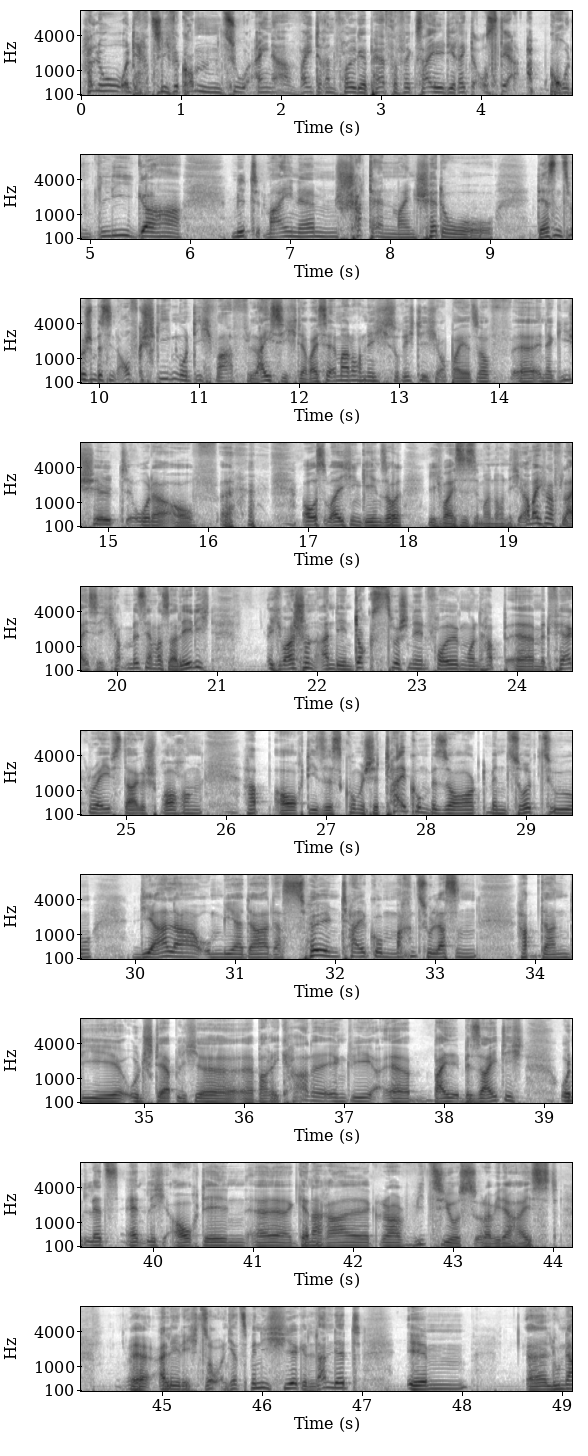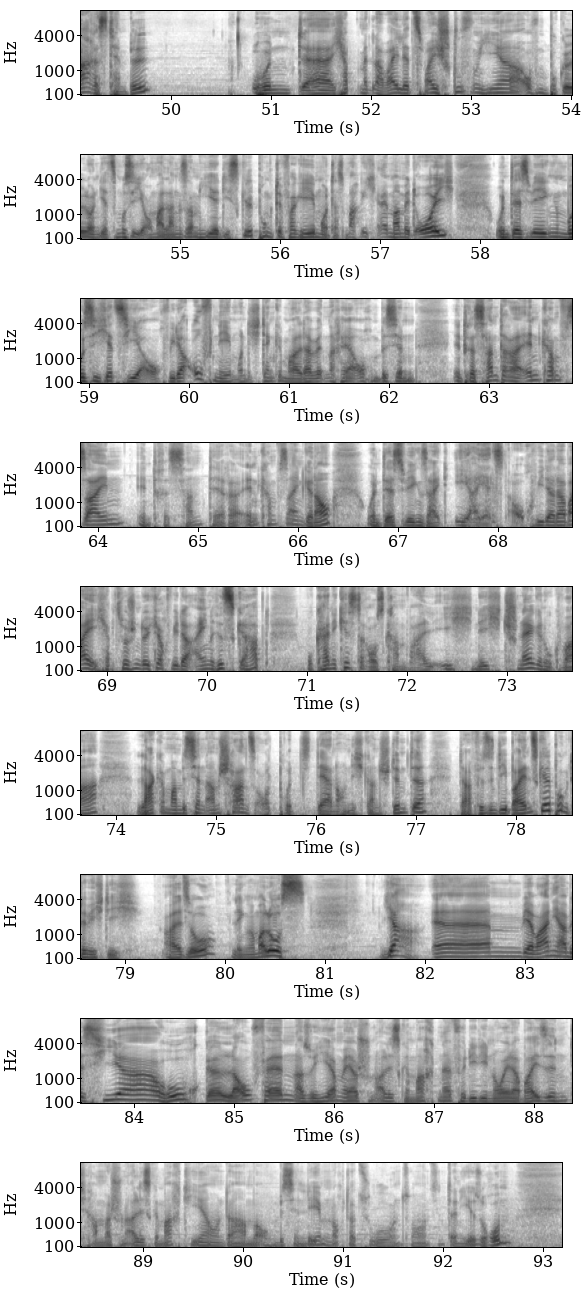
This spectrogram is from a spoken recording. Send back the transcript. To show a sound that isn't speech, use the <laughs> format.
Hallo und herzlich willkommen zu einer weiteren Folge Path of Exile direkt aus der Abgrundliga mit meinem Schatten, mein Shadow. Der ist inzwischen ein bisschen aufgestiegen und ich war fleißig. Der weiß ja immer noch nicht so richtig, ob er jetzt auf äh, Energieschild oder auf äh, <laughs> Ausweichen gehen soll. Ich weiß es immer noch nicht, aber ich war fleißig. Habe ein bisschen was erledigt ich war schon an den Docks zwischen den Folgen und habe äh, mit Fairgraves da gesprochen, habe auch dieses komische Talkum besorgt, bin zurück zu Diala, um mir da das Höllentalkum machen zu lassen, habe dann die unsterbliche äh, Barrikade irgendwie äh, bei, beseitigt und letztendlich auch den äh, General Gravitius oder wie der heißt äh, erledigt. So, und jetzt bin ich hier gelandet im äh, Lunaris-Tempel und äh, ich habe mittlerweile zwei Stufen hier auf dem Buckel und jetzt muss ich auch mal langsam hier die Skillpunkte vergeben und das mache ich einmal mit euch. Und deswegen muss ich jetzt hier auch wieder aufnehmen. Und ich denke mal, da wird nachher auch ein bisschen interessanterer Endkampf sein. Interessanterer Endkampf sein, genau. Und deswegen seid ihr jetzt auch wieder dabei. Ich habe zwischendurch auch wieder einen Riss gehabt, wo keine Kiste rauskam, weil ich nicht schnell genug war. Lag aber ein bisschen am Schadensoutput, der noch nicht ganz stimmte. Dafür sind die beiden Skillpunkte wichtig. Also, legen wir mal los. Ja, ähm, wir waren ja bis hier hochgelaufen. Also hier haben wir ja schon alles gemacht, ne? Für die, die neu dabei sind, haben wir schon alles gemacht hier. Und da haben wir auch ein bisschen Leben noch dazu und so. Und sind dann hier so rum.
